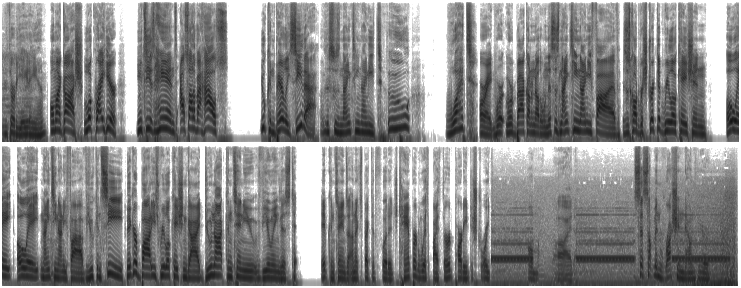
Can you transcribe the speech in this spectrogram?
3:38 a.m. Oh my gosh, look right here. You can see his hands outside of a house. You can barely see that. This was 1992. What? All right, we're we're back on another one. This is 1995. This is called Restricted Relocation 08 08 1995. You can see bigger bodies relocation guide. Do not continue viewing this tape contains unexpected footage tampered with by third party destroyed. Oh my god. god. It says something in Russian down here.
